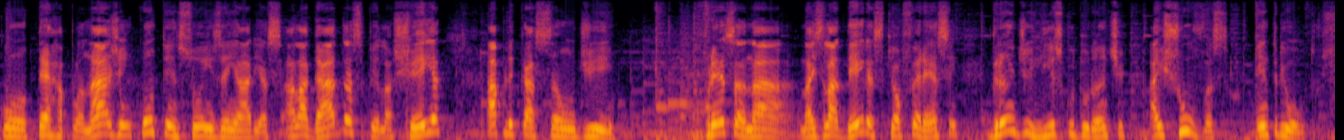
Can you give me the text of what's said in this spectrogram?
com terraplanagem, contenções em áreas alagadas pela cheia, aplicação de presa na, nas ladeiras que oferecem grande risco durante as chuvas, entre outros.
